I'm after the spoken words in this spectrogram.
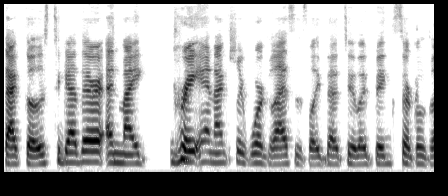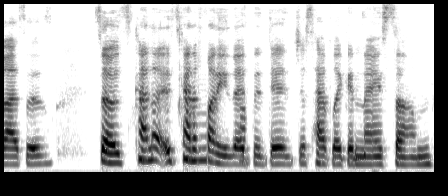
that goes together and my great aunt actually wore glasses like that too, like big circle glasses. So it's kind of it's kind of funny that they did just have like a nice um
